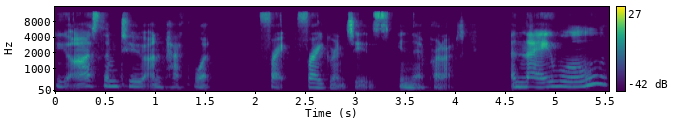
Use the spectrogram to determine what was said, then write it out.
you ask them to unpack what fra- fragrance is in their product and they will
